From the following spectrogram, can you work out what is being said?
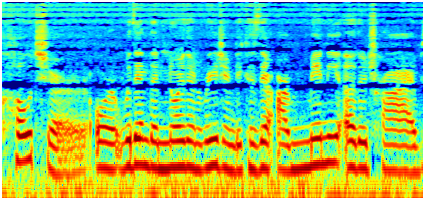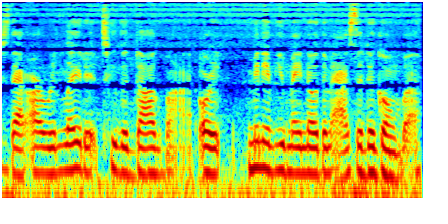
culture or within the northern region because there are many other tribes that are related to the Dagban or many of you may know them as the Dagomba.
